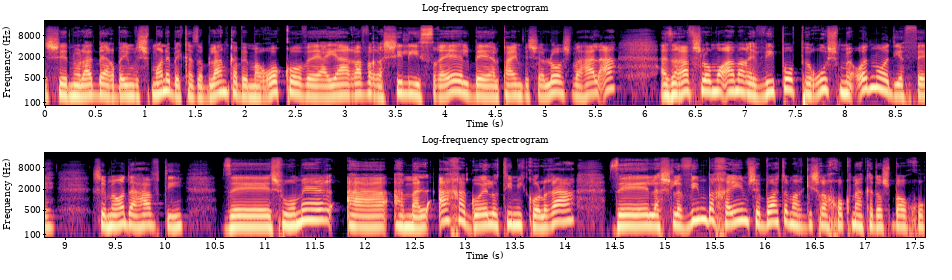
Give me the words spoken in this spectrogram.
שנולד ב-48 בקזבלנקה במרוקו, והיה הרב הראשי לישראל ב-2003 והלאה, אז הרב שלמה עמר הביא פה פירוש מאוד מאוד יפה, שמאוד אהבתי, זה שהוא אומר, המלאך הגואל אותי מכל רע, זה לשלבים בחיים שבו אתה מרגיש רחוק מהקדוש ברוך הוא.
